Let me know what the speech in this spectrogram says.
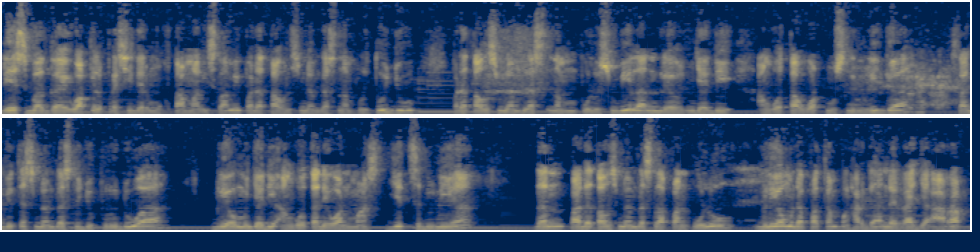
dia sebagai wakil presiden Muktamal Islami pada tahun 1967 pada tahun 1969 beliau menjadi anggota World Muslim Liga. Selanjutnya 1972 beliau menjadi anggota Dewan Masjid Sedunia dan pada tahun 1980 beliau mendapatkan penghargaan dari Raja Arab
